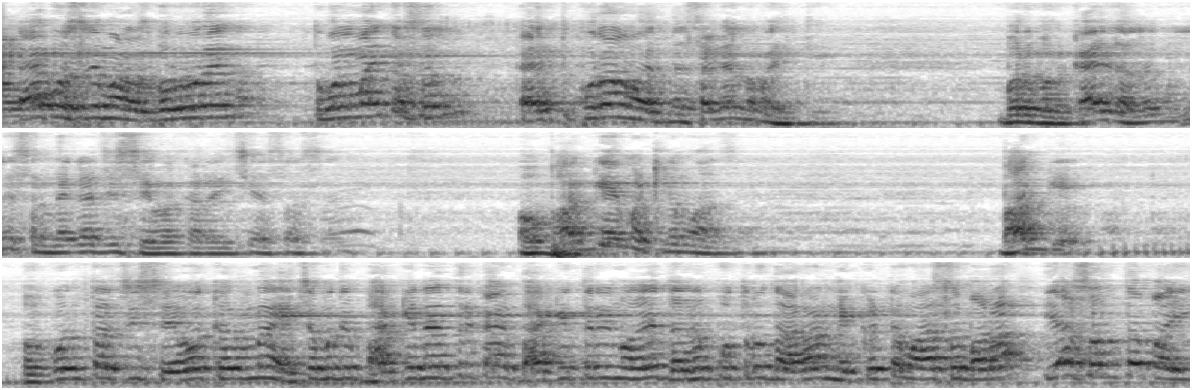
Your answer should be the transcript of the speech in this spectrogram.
काय बसले महाराज बरोबर आहे ना? तुम्हाला माहीत असेल काय कुणाला माहीत नाही सगळ्यांना माहिती आहे. बरोबर काय झालं म्हणलं संध्याकाळची सेवा करायची असं असं. अहो भाग्य आहे म्हटलं माझं. भाग्य भगवंताची सेवा करणं ह्याच्यामध्ये भाग्य नाही तर काय? भाग्य तरी नव्हे धनपुत्र दारा निकट वास भरा या संत पायी.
